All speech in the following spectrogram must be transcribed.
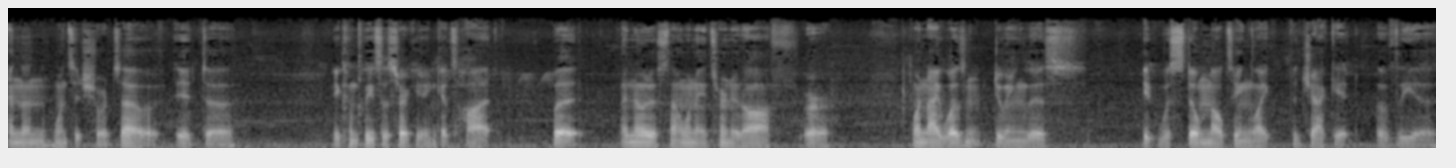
and then once it shorts out, it uh, it completes the circuit and gets hot. But I noticed that when I turned it off, or when I wasn't doing this, it was still melting like the jacket of the uh,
